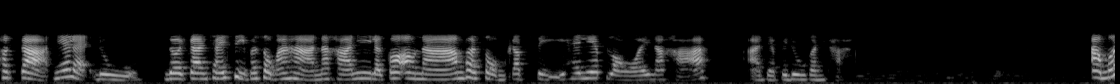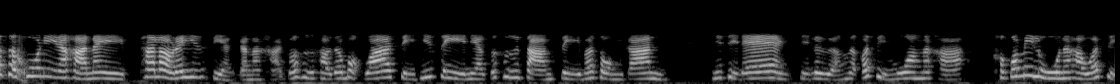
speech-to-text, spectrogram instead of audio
ผักกาดเนี่ยแหละดู โดยการใช้สีผสมอาหารนะคะ นี่แล้วก็เอาน้ำผสมกับสีให้เรียบร้อยนะคะอะเดี๋ยวไปดูกันค่ะอะเมื่อสักครู่นี้นะคะ ในถ้าเราได้ยินเสียงกันนะคะ ก็คือเขาจะบอกว่าสีที่สี่เนี่ยก็คือสามสีผสมกัน มีสีแดง สีเหลืองแล้วก็สีม่วงนะคะเขาก็ไม่รู้นะคะ ว่าสี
